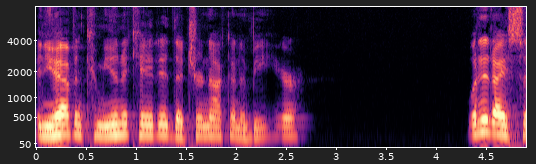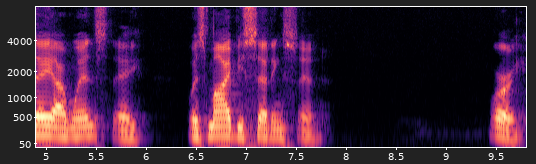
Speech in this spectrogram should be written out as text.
And you haven't communicated that you're not going to be here? What did I say on Wednesday was my besetting sin? Worry.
